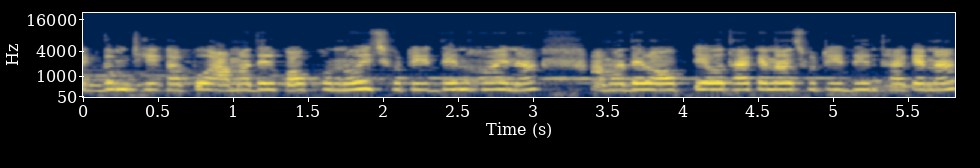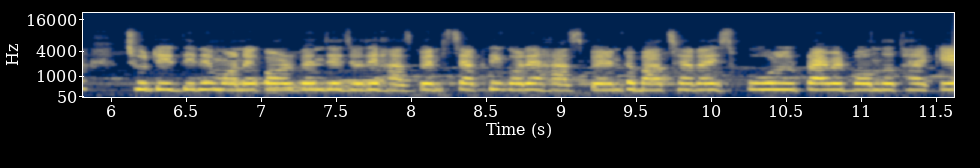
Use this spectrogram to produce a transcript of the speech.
একদম ঠিক আপু, আমাদের কখনোই ছুটির দিন হয় না। আমাদের অফ ডেও থাকে না, ছুটির দিন থাকে না। ছুটির দিনে মনে করবেন যে যদি হাজব্যান্ড চাকরি করে হাজব্যান্ড বাচ্চারা স্কুল প্রাইভেট বন্ধ থাকে,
